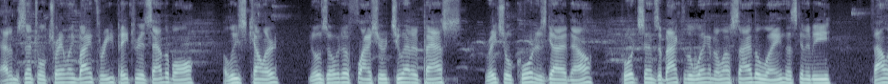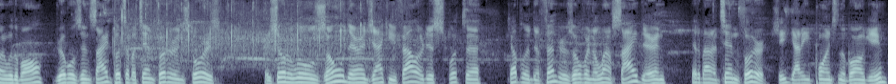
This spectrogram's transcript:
Adams Central trailing by three. Patriots have the ball. Elise Keller goes over to Fleischer. Two headed pass. Rachel Court has got it now. Court sends it back to the wing on the left side of the lane. That's going to be Fowler with the ball. Dribbles inside, puts up a 10 footer and scores. They showed a little zone there, and Jackie Fowler just split a couple of defenders over in the left side there and hit about a 10 footer. She's got eight points in the ball game.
